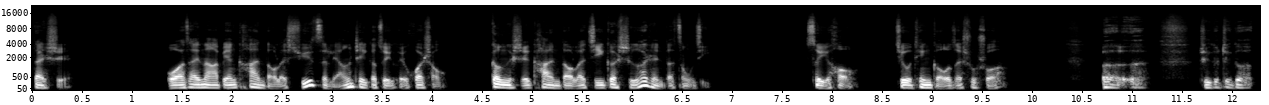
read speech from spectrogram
但是。我在那边看到了徐子良这个罪魁祸首，更是看到了几个蛇人的踪迹。随后就听狗子叔说：“呃，这个这个，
